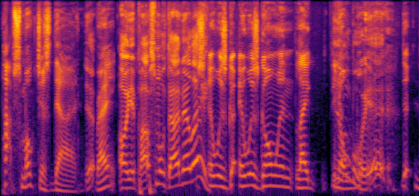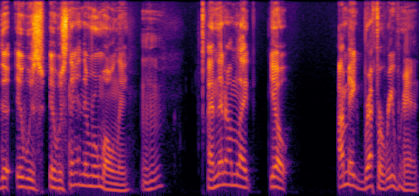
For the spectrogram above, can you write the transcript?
Pop Smoke just died, Yep. right? Oh yeah, Pop Smoke died in L.A. It was it was going like you know, boy, yeah. the, the, it was it was standing room only, Mm-hmm. and then I'm like, yo, I make referee rant.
